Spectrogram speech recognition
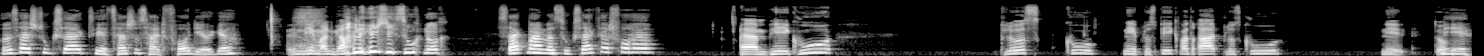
Was hast du gesagt? Jetzt hast du es halt vor dir, gell? Nee, man gar nicht. Ich suche noch. Sag mal, was du gesagt hast vorher. Ähm, PQ plus Q, nee, plus P Quadrat plus Q. Nee, doch. nee,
